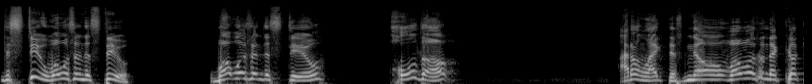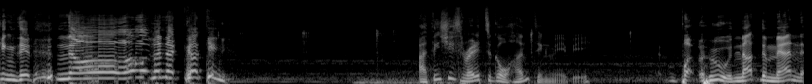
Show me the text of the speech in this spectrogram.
the stew? What was in the stew? What was in the stew? Hold up. I don't like this. No, what was in the cooking, dude? No, what was in the cooking? I think she's ready to go hunting, maybe. But who? Not the man.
